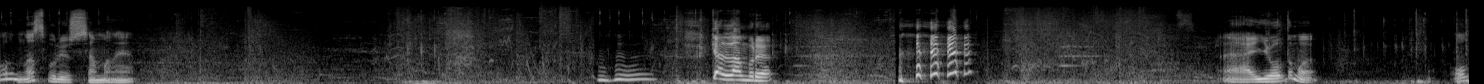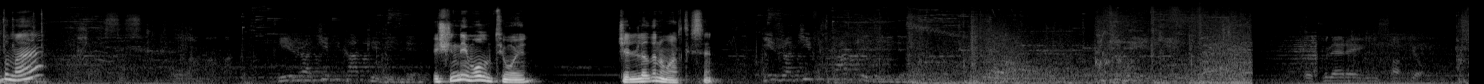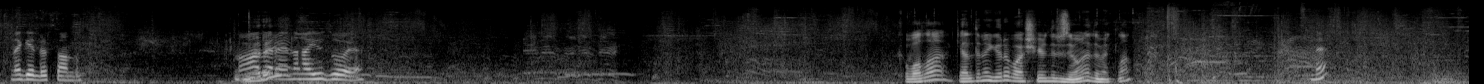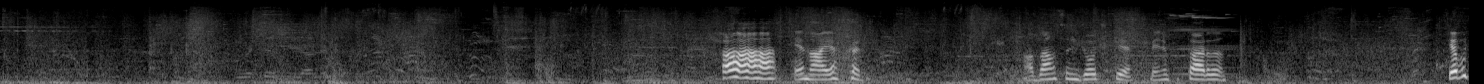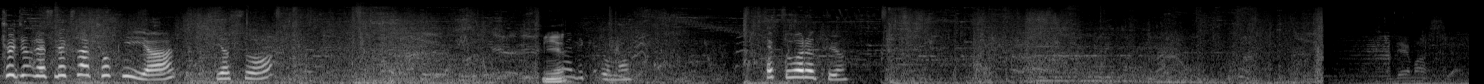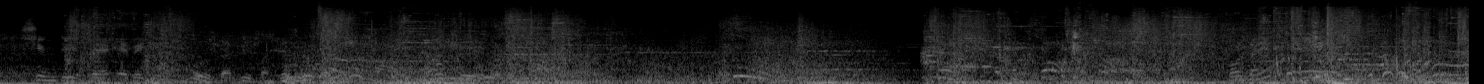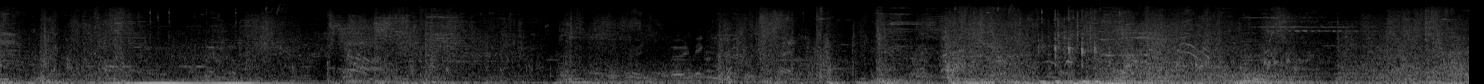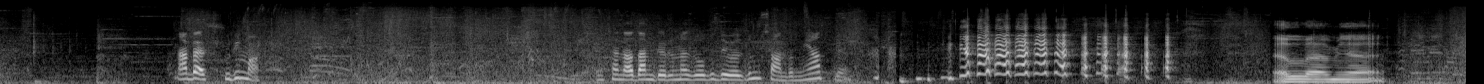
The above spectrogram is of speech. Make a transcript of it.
Oğlum nasıl vuruyorsun sen bana ya? Gel lan buraya. ha, iyi oldu mu? Oldu mu ha? Peşindeyim oğlum tüm oyun. Celladınım artık sen. Ne gelir sandım. Ne haber Nereye? enayi Zoe? Kıvala geldiğine göre başlayabiliriz ya. O ne demek lan? Ne? Ha, enayi akın. Adamsın Joçki. Beni kurtardın. Ya bu çocuğun refleksler çok iyi ya. Yasuo. Niye? Yemedik bunu. Hep duvar atıyor. Ne haber Şurima? E Sen de adam görünmez oldu diye öldü mü sandın? Niye atlıyorsun? Allah'ım ya.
